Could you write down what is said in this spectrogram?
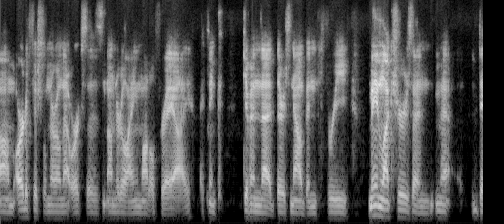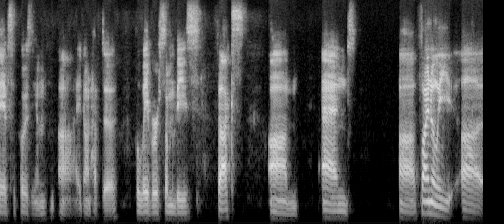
um, artificial neural networks as an underlying model for AI. I think given that there's now been three main lectures and day of symposium, uh, I don't have to belabor some of these facts. Um, and uh, finally, uh,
